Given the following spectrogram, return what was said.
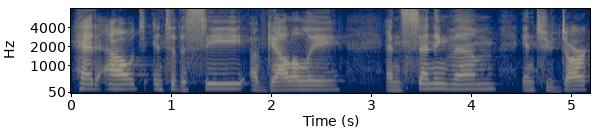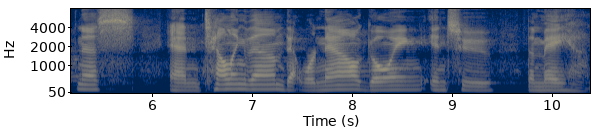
head out into the Sea of Galilee and sending them into darkness and telling them that we're now going into the mayhem.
